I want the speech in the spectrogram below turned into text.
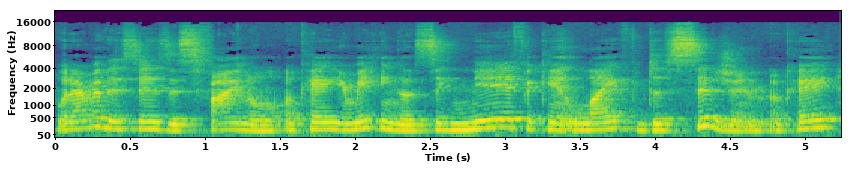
Whatever this is, is final. Okay, you're making a significant life decision. Okay,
